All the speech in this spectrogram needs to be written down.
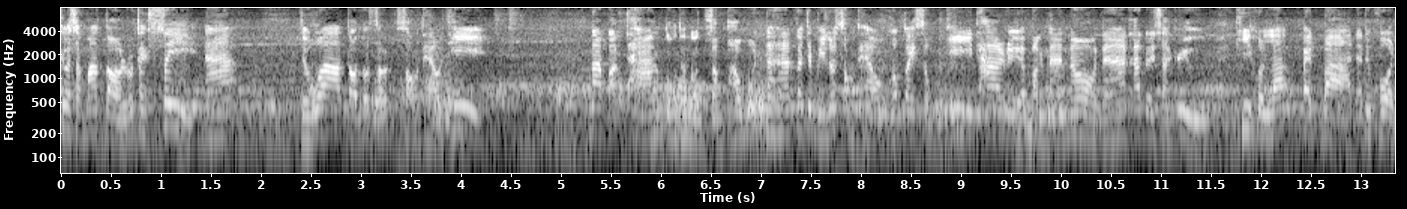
ก็สามารถต่อรถแท็กซี่นะฮะหรือว่าต่อรถสสองแถวที่ หน้าปากทางตรงถนนสัมภาวุธนะฮะก็จะมีรถสองแถวเข้าไปส่งที่ท่าเรือบางนานอกนะฮะค่าโดยสารก็อยู่ที่คนละ 8 บาทนะทุกคน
